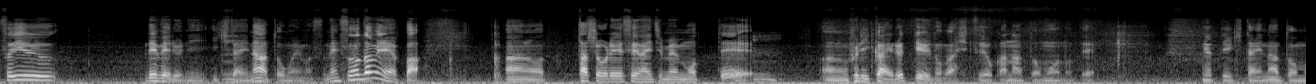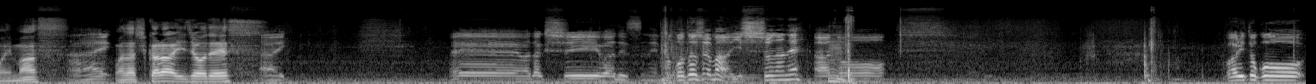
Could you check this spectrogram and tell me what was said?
そういうレベルに行きたいなと思いますね。そのためにはやっぱ、あの、多少冷静な一面持って、うん。あの、振り返るっていうのが必要かなと思うので、やっていきたいなと思います。はい。私からは以上です。はい。えー、私はですね、まあ、今年はまあ一緒だね。あのー割とこ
